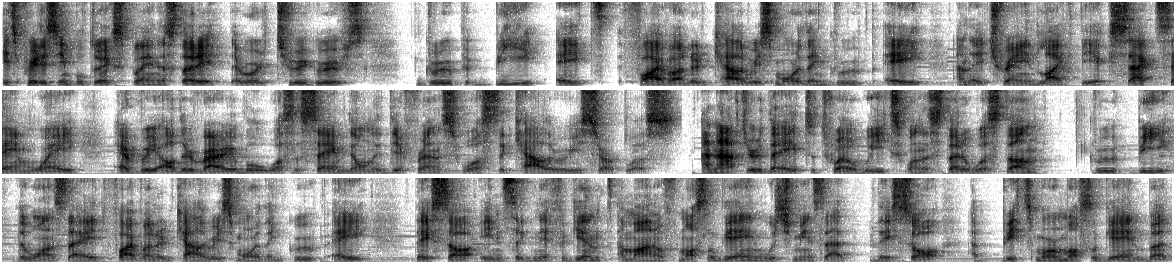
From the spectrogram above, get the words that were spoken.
It's pretty simple to explain the study. There were two groups Group B ate 500 calories more than Group A and they trained like the exact same way. Every other variable was the same, the only difference was the calorie surplus. And after the 8 to 12 weeks when the study was done, Group B, the ones that ate 500 calories more than Group A, they saw insignificant amount of muscle gain, which means that they saw a bit more muscle gain, but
